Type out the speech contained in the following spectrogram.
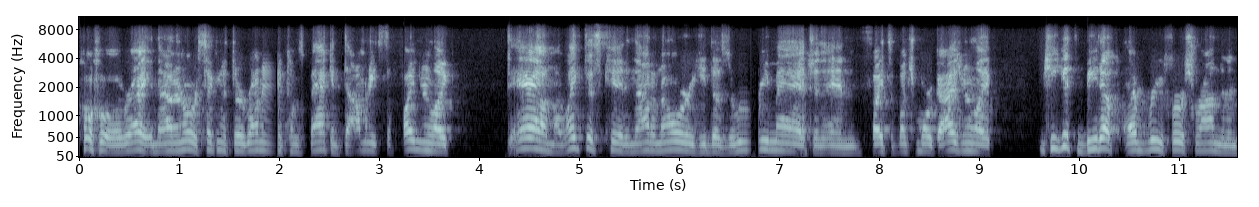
oh, all right. And I don't know, second or third round, he comes back and dominates the fight. And you're like, damn, I like this kid. And out of nowhere, he does a rematch and, and fights a bunch more guys. And you're like, he gets beat up every first round and then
